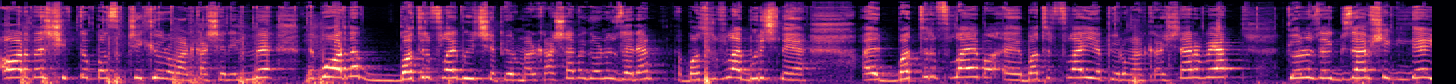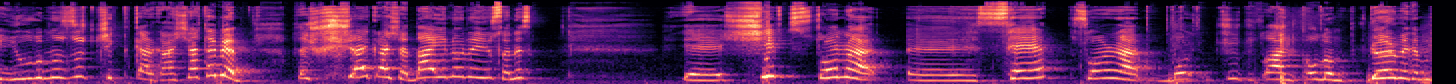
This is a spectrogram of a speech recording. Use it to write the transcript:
arada shift'e basıp çekiyorum arkadaşlar elime. Ve bu arada butterfly bridge yapıyorum arkadaşlar. Ve gördüğünüz üzere butterfly bridge ne ya? Butterfly e, butterfly yapıyorum arkadaşlar. Ve gördüğünüz üzere güzel bir şekilde yolumuzu çıktık arkadaşlar. Tabi mesela şu arkadaşlar daha yeni öğreniyorsanız e, shift sonra e, S sonra boşluk lan oğlum görmedim.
